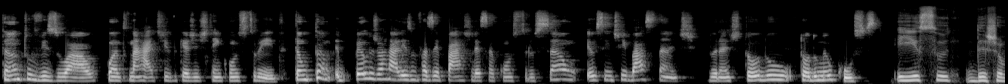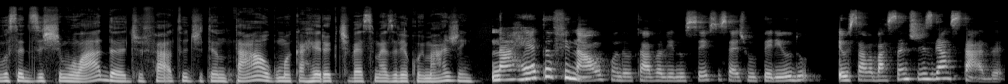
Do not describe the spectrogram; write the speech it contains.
tanto visual quanto narrativo que a gente tem construído. Então, pelo jornalismo fazer parte dessa construção, eu senti bastante durante todo todo o meu curso. E isso deixou você desestimulada, de fato, de tentar alguma carreira que tivesse mais a ver com imagem? Na reta final, quando eu estava ali no sexto, sétimo período, eu estava bastante desgastada.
